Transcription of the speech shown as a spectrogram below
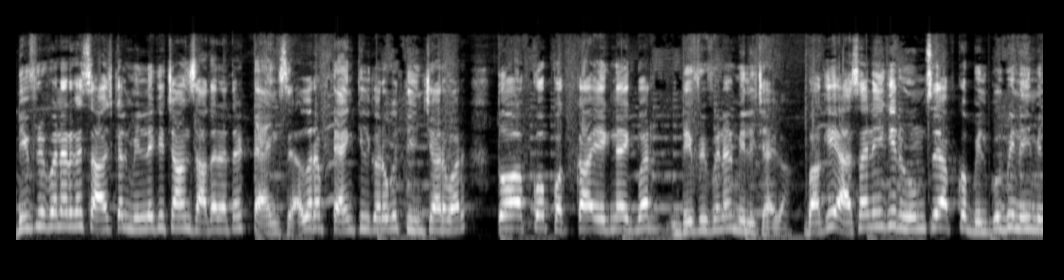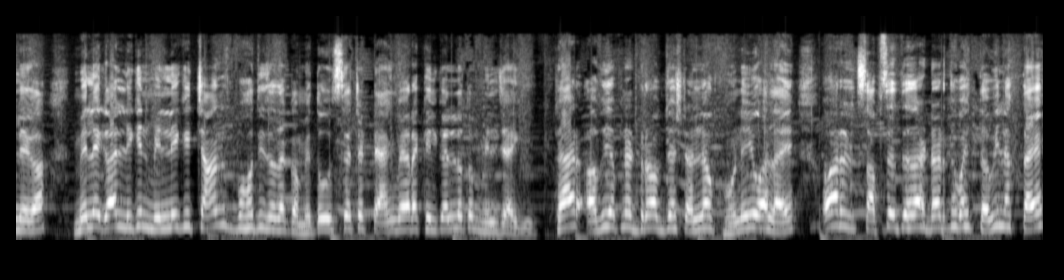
डीप रिफाइनर का आजकल मिलने की चांस ज़्यादा रहता है टैंक से। अगर आप टैंक किल करोगे तीन चार बार तो आपको पक्का एक ना एक बार डीप रिफाइनर मिल ही जाएगा। बाकी ऐसा नहीं कि रूम से आपको बिल्कुल भी नहीं मिलेगा। मिलेगा, लेकिन मिलने की चांस बहुत ही ज़्यादा कम है तो उससे अच्छा टैंक वगैरह किल कर लो तो मिल जाएगी। खैर, अभी अपना ड्रॉप जस्ट अनलॉक होने ही वाला है, और सबसे ज़्यादा डर तो भाई तभी लगता है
